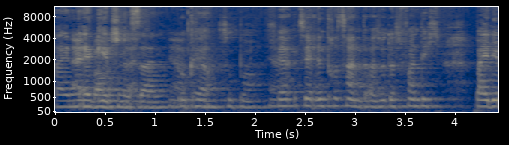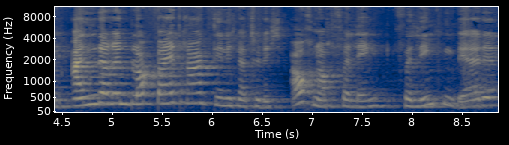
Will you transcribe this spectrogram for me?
ein, Ein Ergebnis sein. ja. Okay, Ja. super. Sehr, sehr interessant. Also das fand ich bei dem anderen Blogbeitrag, den ich natürlich auch noch verlink, verlinken werde,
